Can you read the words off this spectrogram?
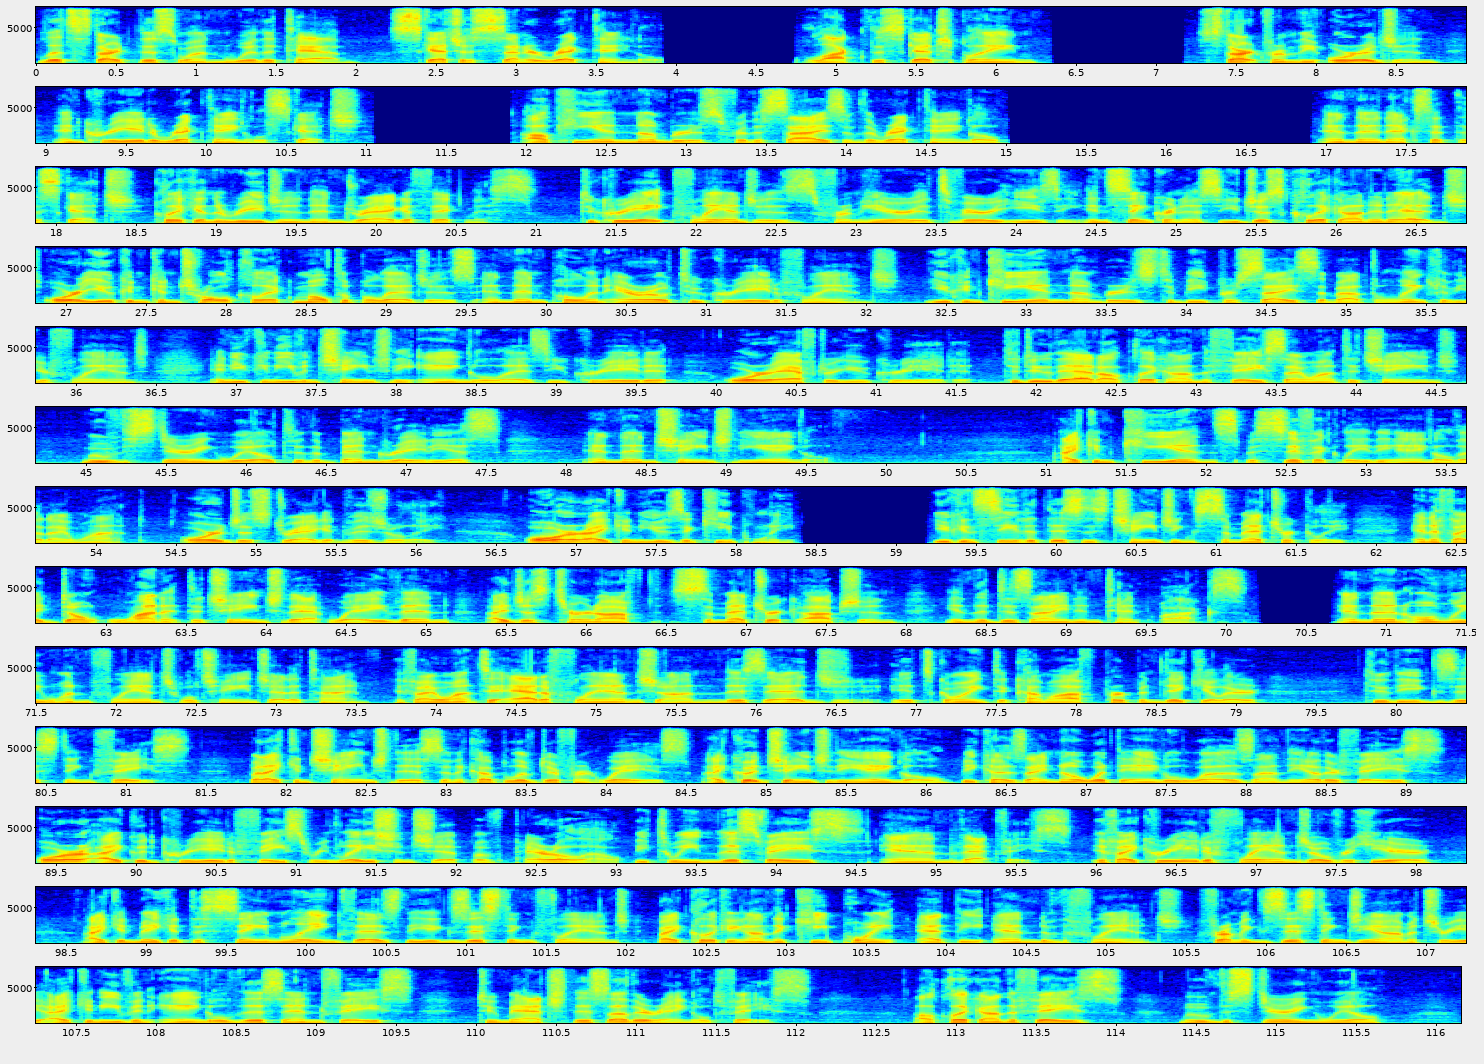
Let's start this one with a tab. Sketch a center rectangle lock the sketch plane, start from the origin, and create a rectangle sketch. I'll key in numbers for the size of the rectangle and then exit the sketch. Click in the region and drag a thickness. To create flanges from here, it's very easy. In synchronous, you just click on an edge, or you can control click multiple edges and then pull an arrow to create a flange. You can key in numbers to be precise about the length of your flange, and you can even change the angle as you create it or after you create it. To do that, I'll click on the face I want to change, move the steering wheel to the bend radius, and then change the angle. I can key in specifically the angle that I want, or just drag it visually. Or I can use a key point. You can see that this is changing symmetrically, and if I don't want it to change that way, then I just turn off the symmetric option in the design intent box. And then only one flange will change at a time. If I want to add a flange on this edge, it's going to come off perpendicular to the existing face. But I can change this in a couple of different ways. I could change the angle because I know what the angle was on the other face, or I could create a face relationship of parallel between this face and that face. If I create a flange over here, I could make it the same length as the existing flange by clicking on the key point at the end of the flange. From existing geometry, I can even angle this end face to match this other angled face. I'll click on the face, move the steering wheel,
